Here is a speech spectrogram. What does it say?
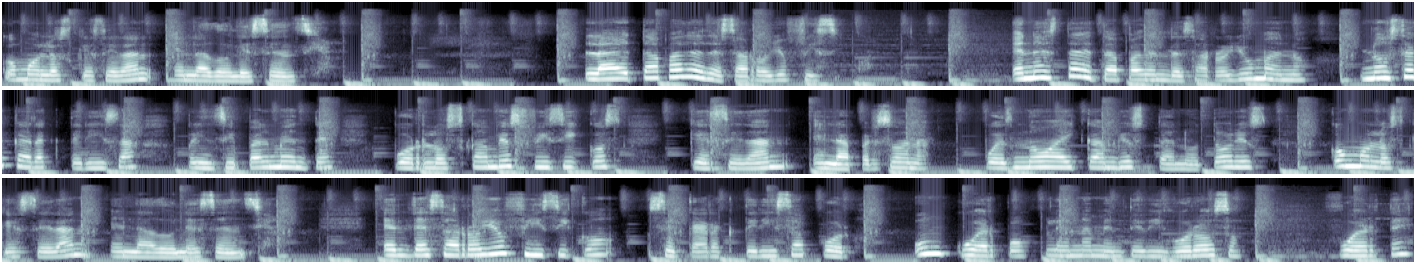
como los que se dan en la adolescencia. La etapa de desarrollo físico. En esta etapa del desarrollo humano no se caracteriza principalmente por los cambios físicos que se dan en la persona, pues no hay cambios tan notorios como los que se dan en la adolescencia. El desarrollo físico se caracteriza por un cuerpo plenamente vigoroso, fuerte,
